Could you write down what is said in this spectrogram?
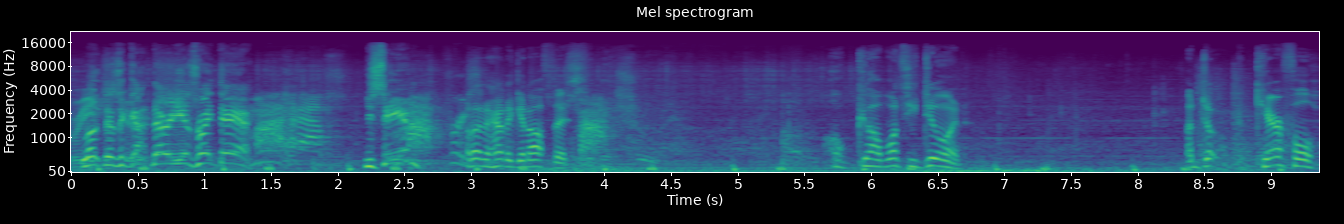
Look, there's a guy. There he is, right there. My house. You see him? I don't know how to get off this. Oh god, what's he doing? Uh, I don't, careful.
